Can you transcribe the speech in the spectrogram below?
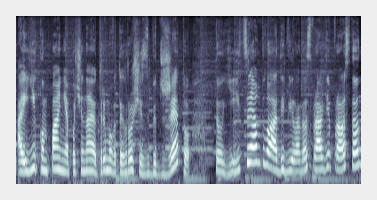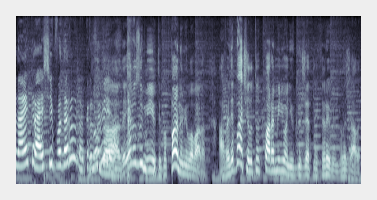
а її компанія починає отримувати гроші з бюджету, то їй це амплуа дебіла насправді просто найкращий подарунок. Ну Розумієш? да, да, я розумію, типу, пане Мілованов, а ви не бачили, тут пара мільйонів бюджетних гривень лежали.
